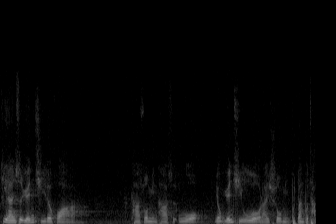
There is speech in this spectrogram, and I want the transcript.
既然是缘起的话，它说明它是无我，用缘起无我来说明不断不常。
